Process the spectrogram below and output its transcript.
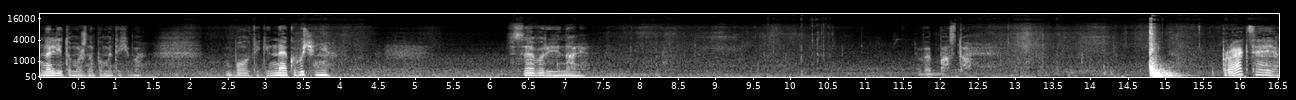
На літо можна помити хіба. Болтики не кручені. Все в оригіналі. Вебасто. Проекція є.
